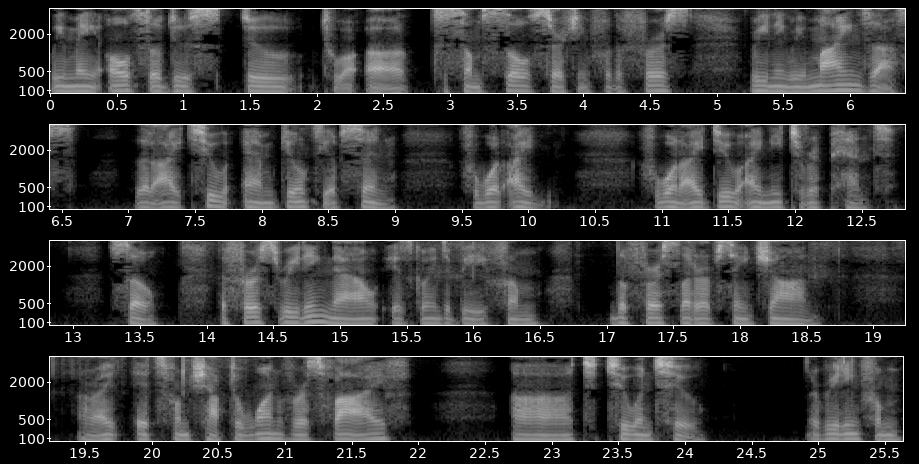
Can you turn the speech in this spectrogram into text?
we may also do, do to, uh, to some soul searching for the first reading reminds us that I too am guilty of sin. For what I, for what I do, I need to repent. So, the first reading now is going to be from the first letter of St. John. All right, it's from chapter 1, verse 5 uh, to 2 and 2. A reading from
